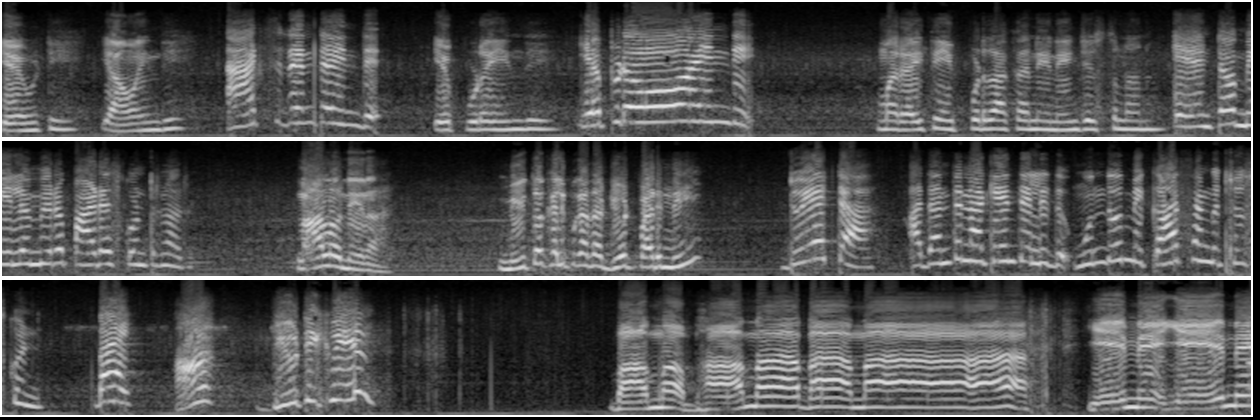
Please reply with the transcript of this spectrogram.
ఏమిటి? ఏమైంది? యాక్సిడెంట్ అయింది. ఎప్పుడయింది? ఎప్పుడో అయింది. మరి అయితే ఇప్పుడు దాకా నేనేం చేస్తున్నాను? ఏంటో మీలో మీరు పాడేసుకుంటున్నారు. నాలో నేనా? మీతో కలిపి కదా డ్యూట్ పాడింది? డ్యూయట్టా? అదంతా నాకేం తెలీదు. ముందు మీ కార్ సంగతి చూసుకోండి. బాయ్. ఆ? Beauty queen? బామ భామ బామ ఏమే ఏమే.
